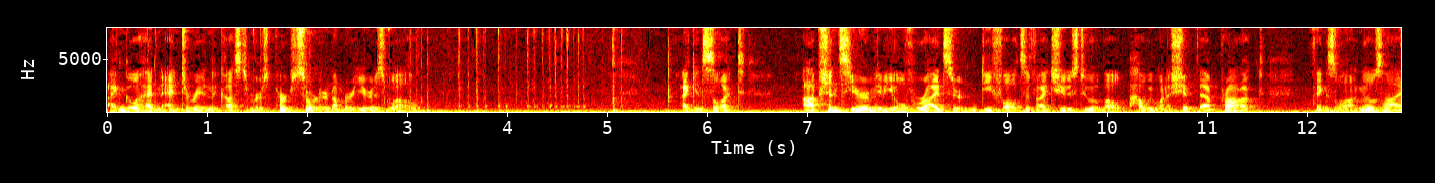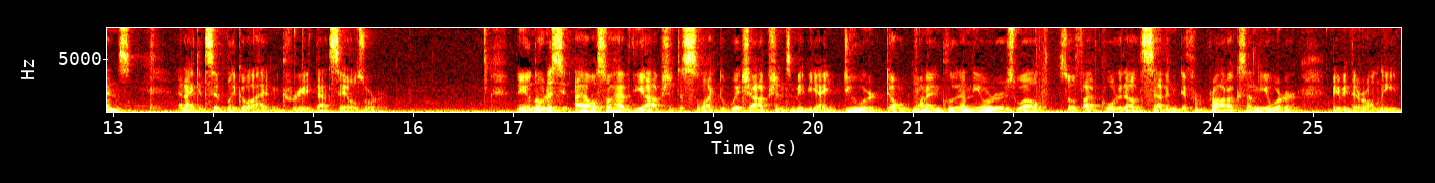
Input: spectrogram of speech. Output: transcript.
I can go ahead and enter in the customer's purchase order number here as well. I can select options here, maybe override certain defaults if I choose to about how we want to ship that product, things along those lines, and I can simply go ahead and create that sales order. Now you'll notice I also have the option to select which options maybe I do or don't want to include on the order as well. So if I've quoted out seven different products on the order, maybe they're only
